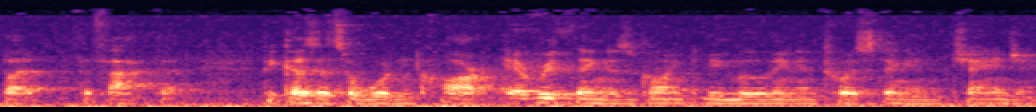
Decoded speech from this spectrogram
but the fact that because it's a wooden car, everything is going to be moving and twisting and changing,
